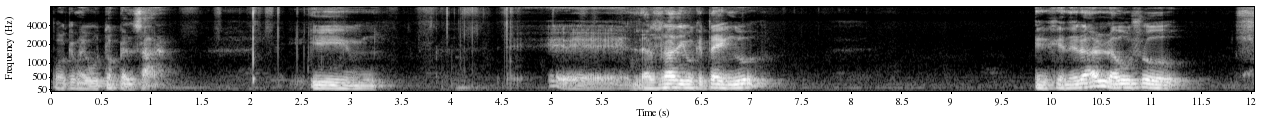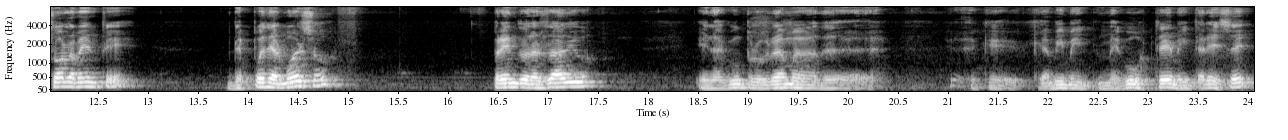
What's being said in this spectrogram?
porque me gustó pensar. Y eh, la radio que tengo, en general la uso solamente después de almuerzo, prendo la radio en algún programa de, que, a mí me, guste, me interese,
